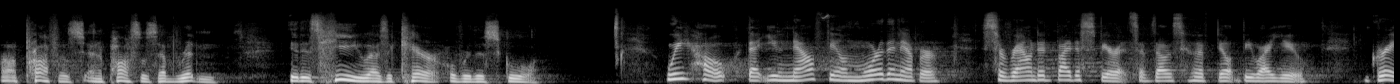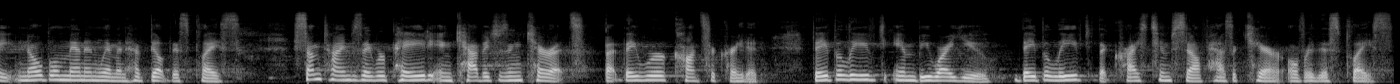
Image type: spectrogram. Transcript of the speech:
uh, prophets and apostles have written. It is He who has a care over this school. We hope that you now feel more than ever surrounded by the spirits of those who have built BYU. Great, noble men and women have built this place. Sometimes they were paid in cabbages and carrots, but they were consecrated. They believed in BYU. They believed that Christ Himself has a care over this place.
